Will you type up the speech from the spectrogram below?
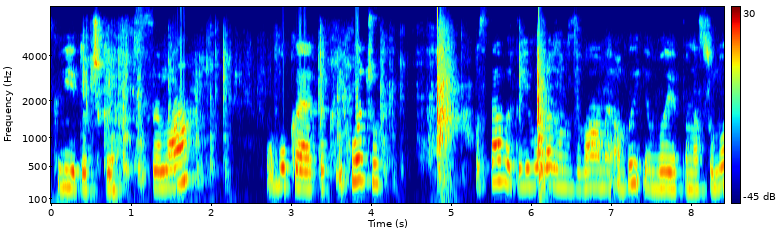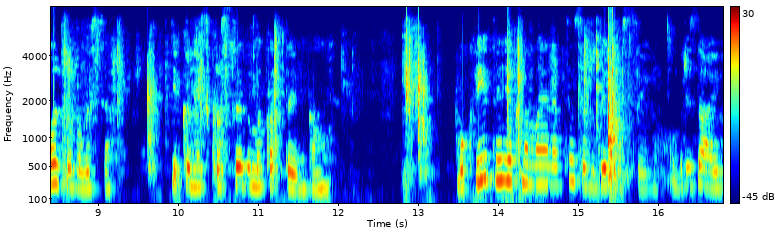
квіточки з села у букетик. І хочу поставити його разом з вами, аби і ви понасолоджувалися якимись красивими картинками. Бо квіти, як на мене, це завжди красиво. Обрізаю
